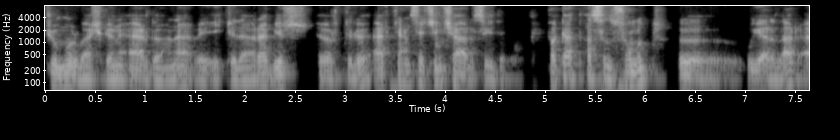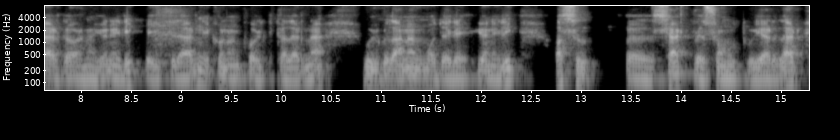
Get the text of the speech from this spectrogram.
Cumhurbaşkanı Erdoğan'a ve iktidara bir örtülü erken seçim çağrısıydı. Fakat asıl somut e, uyarılar Erdoğan'a yönelik ve iktidarın ekonomi politikalarına uygulanan modele yönelik asıl sert ve somut uyarılar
